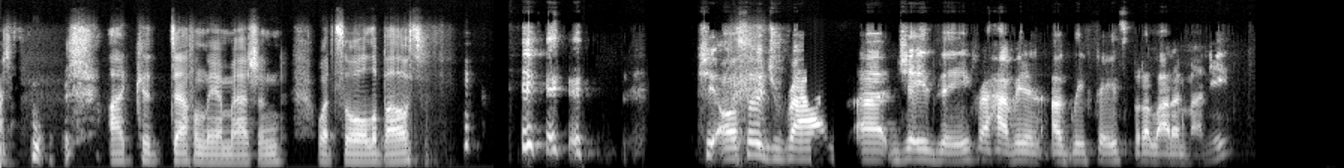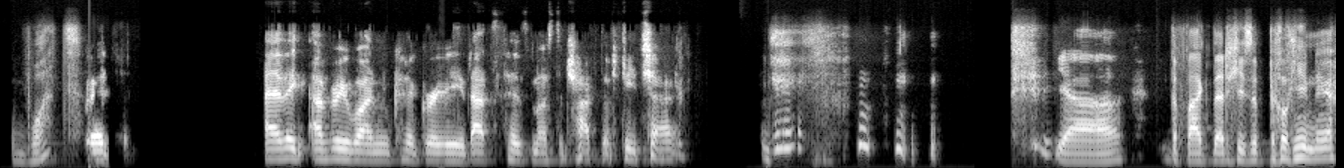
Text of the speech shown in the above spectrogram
I could definitely imagine what's all about. She also drags uh, Jay Z for having an ugly face but a lot of money, What? which I think everyone could agree that's his most attractive feature. yeah, the fact that he's a billionaire.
